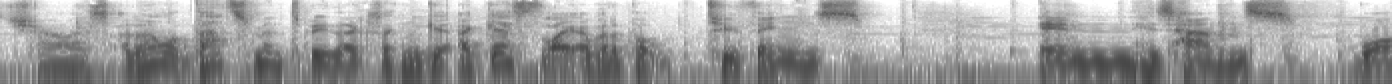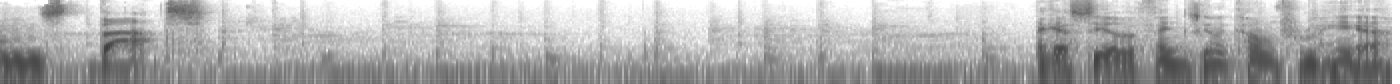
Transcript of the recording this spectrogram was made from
Chalice. I don't know what that's meant to be though, because I can get. I guess like I'm going to put two things in his hands. One's that, I guess the other thing's going to come from here.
